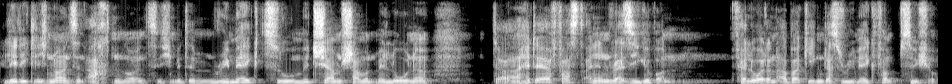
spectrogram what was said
Lediglich 1998 mit dem Remake zu Mit Schirm, Scham und Melone, da hätte er fast einen Razzie gewonnen. Verlor dann aber gegen das Remake von Psycho.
